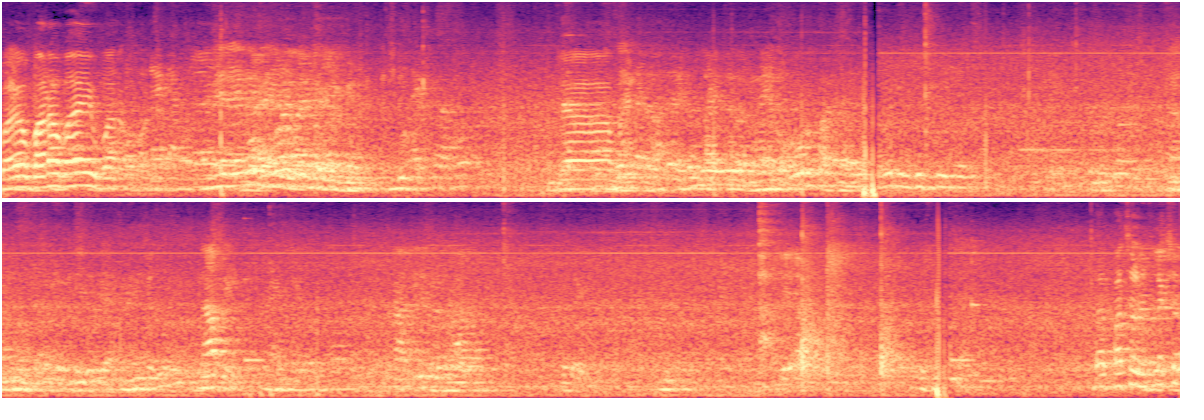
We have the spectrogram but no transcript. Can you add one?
બરો બરો ભાઈ બરો પાછળ રિફ્લેક્શન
